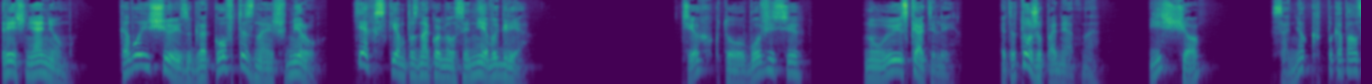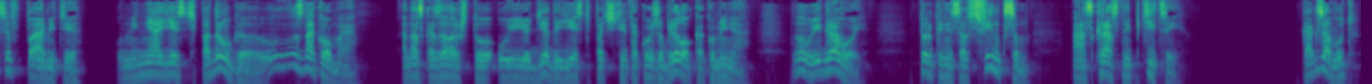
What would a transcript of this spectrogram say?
Речь не о нем. Кого еще из игроков ты знаешь в миру? Тех, с кем познакомился не в игре. Тех, кто в офисе. Ну, и искателей. Это тоже понятно. Еще. Санек покопался в памяти. У меня есть подруга, знакомая. Она сказала, что у ее деда есть почти такой же брелок, как у меня. Ну, игровой. Только не со сфинксом, а с красной птицей. Как зовут?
